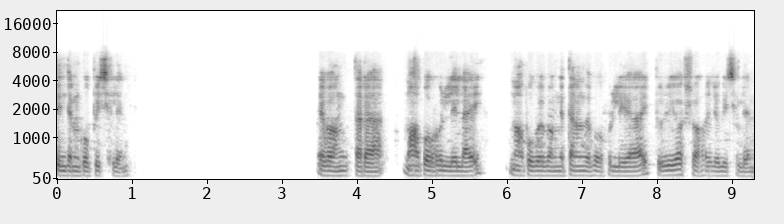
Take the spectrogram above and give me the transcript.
তিনজন গোপী ছিলেন এবং তারা মহাপ্রভুর লীলায়, মহাপ্রভু এবং নিত্যানন্দ প্রভুর লীলায় প্রিয় সহযোগী ছিলেন।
